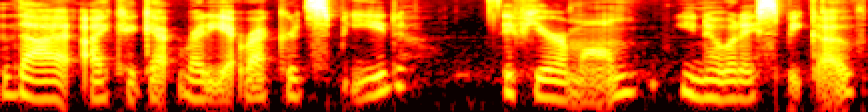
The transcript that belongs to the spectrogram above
that I could get ready at record speed. If you're a mom, you know what I speak of.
